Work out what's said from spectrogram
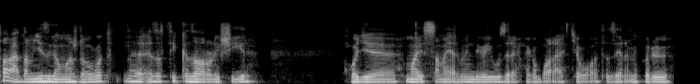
Találtam egy izgalmas dolgot. Ez a cikk az arról is ír, hogy Marissa Mayer mindig a usereknek a barátja volt azért, amikor ő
